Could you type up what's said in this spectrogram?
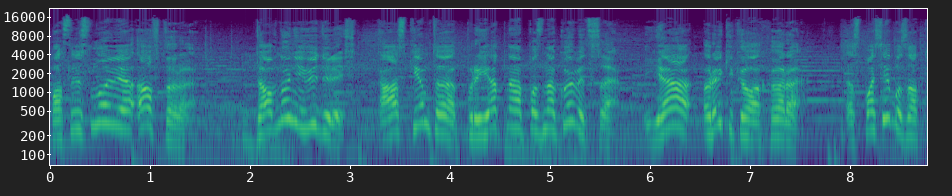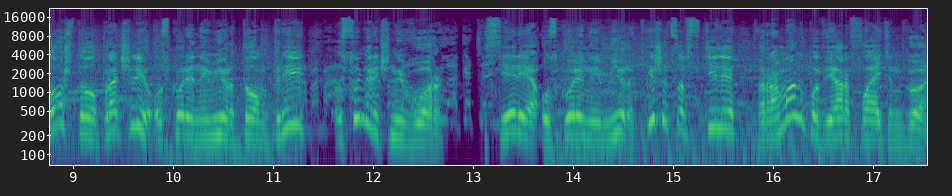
Послесловие автора. Давно не виделись, а с кем-то приятно познакомиться. Я Рэки Кавахара. Спасибо за то, что прочли «Ускоренный мир. Том 3. Сумеречный вор». Серия «Ускоренный мир» пишется в стиле роман по VR-файтингу.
